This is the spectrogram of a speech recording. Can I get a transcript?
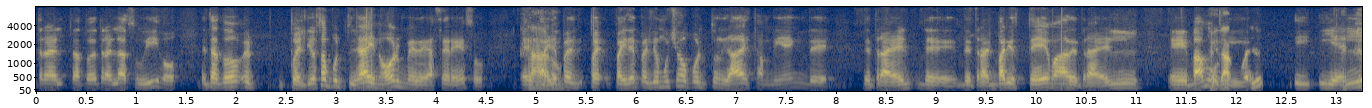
traer- trató de traerle a su hijo, él, trató, él perdió esa oportunidad enorme de hacer eso. Eh, Claro. Biden, per- Biden perdió muchas oportunidades también de, de traer, de, de traer varios temas, de traer, eh, vamos, y- acuerdo. y, y él,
